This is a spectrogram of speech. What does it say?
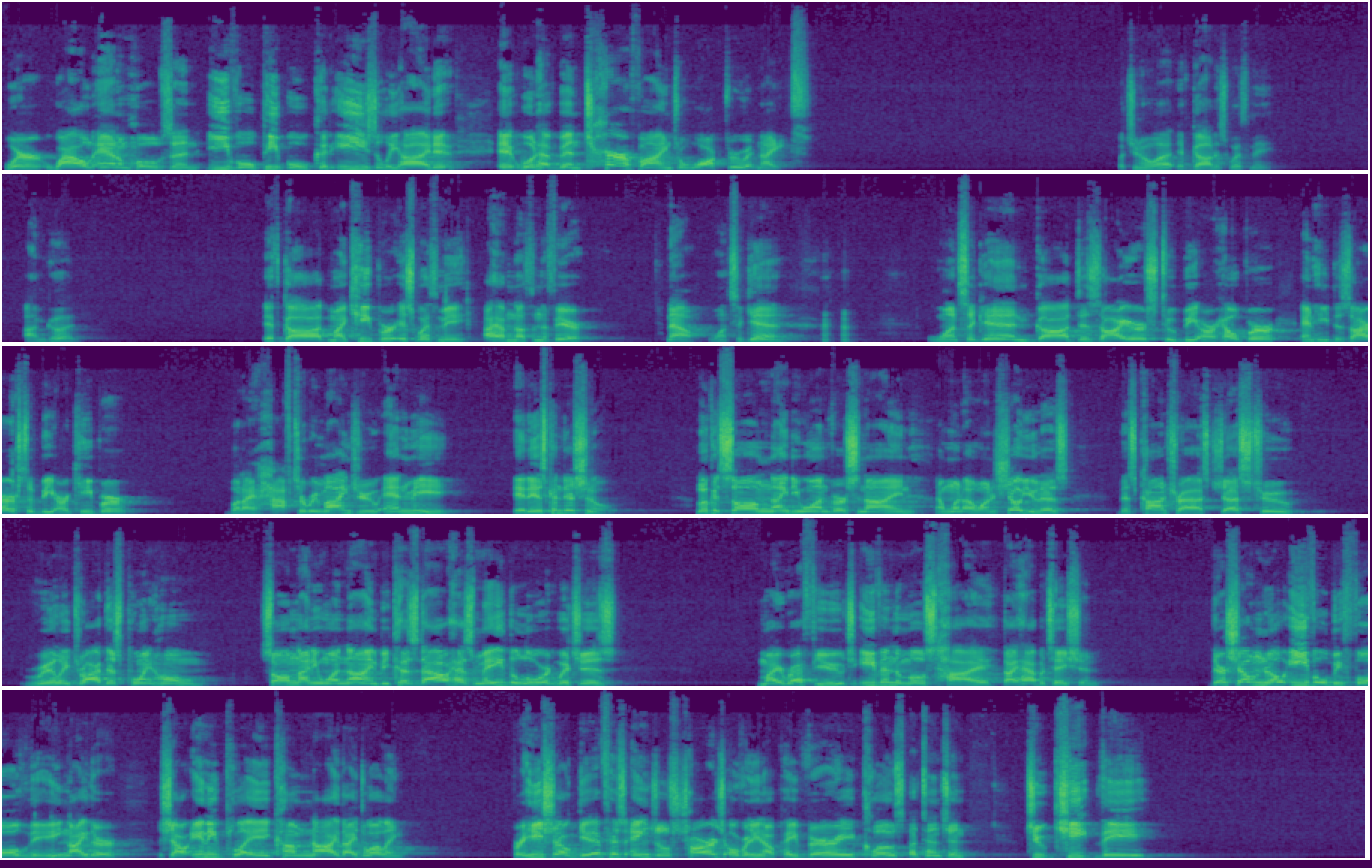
where wild animals and evil people could easily hide. It, it would have been terrifying to walk through at night. But you know what? If God is with me, I'm good. If God, my keeper, is with me, I have nothing to fear. Now, once again, once again, God desires to be our helper and he desires to be our keeper. But I have to remind you and me, it is conditional. Look at Psalm 91 verse 9. I want, I want to show you this, this contrast just to really drive this point home. Psalm 91 9, because thou hast made the Lord, which is my refuge, even the Most High, thy habitation. There shall no evil befall thee, neither shall any plague come nigh thy dwelling. For he shall give his angels charge over thee. Now pay very close attention to keep thee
